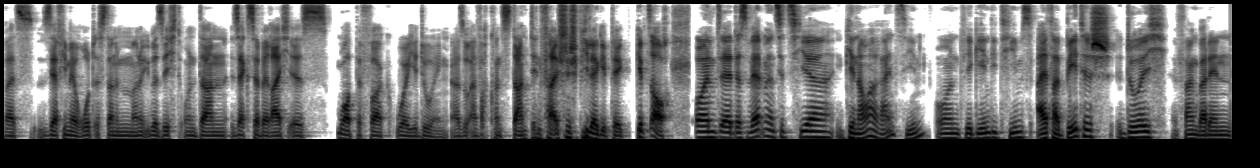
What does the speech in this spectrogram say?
weil es sehr viel mehr rot ist dann in meiner Übersicht und dann sechster Bereich ist What the fuck were you doing? Also einfach konstant den falschen Spieler gepickt. Gibt's auch. Und äh, das werden wir uns jetzt hier genauer reinziehen und wir gehen die Teams alphabetisch durch. Wir fangen bei den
